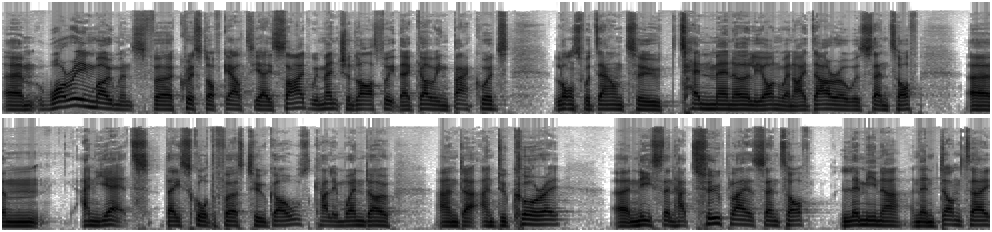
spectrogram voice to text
Um, worrying moments for Christophe Galtier's side. We mentioned last week they're going backwards. Lens were down to 10 men early on when Aidara was sent off. Um, and yet they scored the first two goals, Kalimuendo and uh, and Doucouré. Uh, nice then had two players sent off, Lemina and then Dante,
